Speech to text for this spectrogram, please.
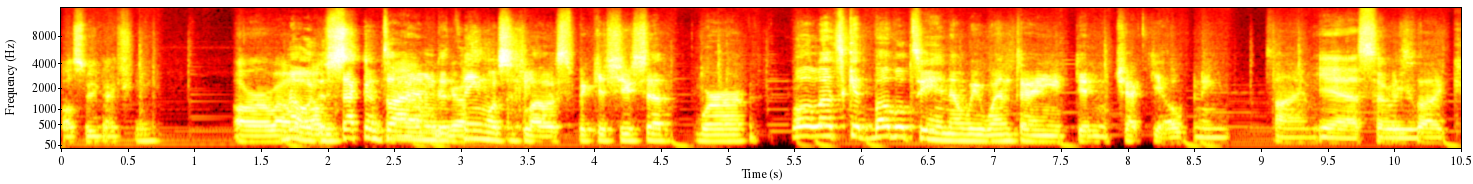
Last week actually, or well, no, the second time the got- thing was closed because you said we're well, let's get bubble tea, and then we went there and you didn't check the opening time. Yeah, so It's we like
